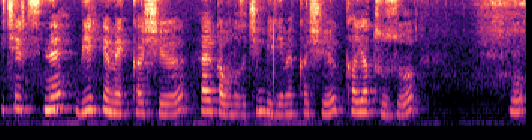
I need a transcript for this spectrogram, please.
İçerisine bir yemek kaşığı, her kavanoz için bir yemek kaşığı kaya tuzu, bu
